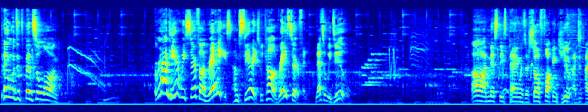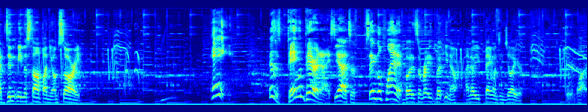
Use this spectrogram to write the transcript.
Penguins, it's been so long! Around here, we surf on rays. I'm serious. We call it ray surfing. That's what we do. Oh, I miss these penguins. They're so fucking cute. I just I didn't mean to stomp on you. I'm sorry. Hey, this is Penguin Paradise. Yeah, it's a single planet, but it's a race. But you know, I know you penguins enjoy your, your water.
